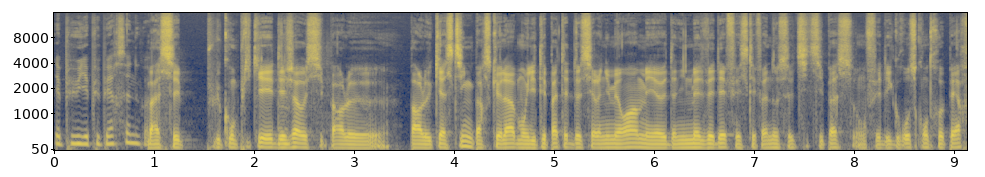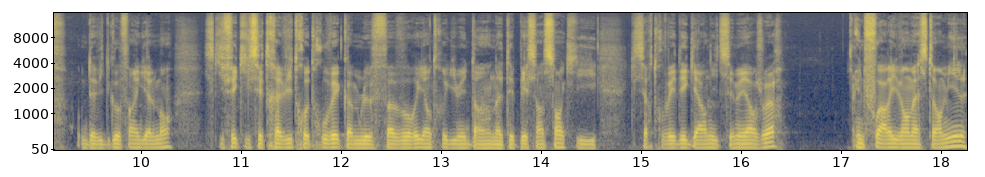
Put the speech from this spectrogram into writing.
Il n'y a, plus- a plus personne. Bah, c'est plus compliqué déjà aussi par le, par le casting parce que là, bon, il n'était pas tête de série numéro 1, mais euh, Daniel Medvedev et Stefanos Tsitsipas ont fait des grosses contre-perfs, David Goffin également, ce qui fait qu'il s'est très vite retrouvé comme le favori entre guillemets d'un ATP 500 qui, qui s'est retrouvé dégarni de ses meilleurs joueurs. Une fois arrivé en Master 1000, le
